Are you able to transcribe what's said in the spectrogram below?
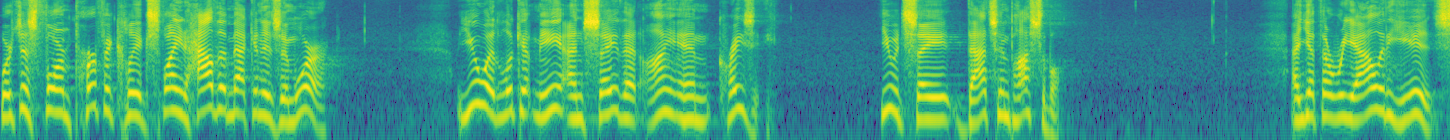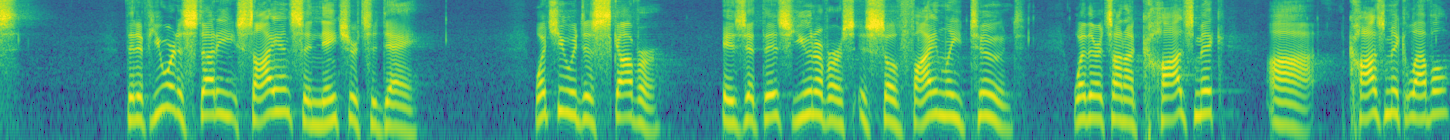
were just formed perfectly, explained how the mechanism worked you would look at me and say that I am crazy. You would say that's impossible. And yet, the reality is that if you were to study science and nature today, what you would discover is that this universe is so finely tuned, whether it's on a cosmic, uh, cosmic level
